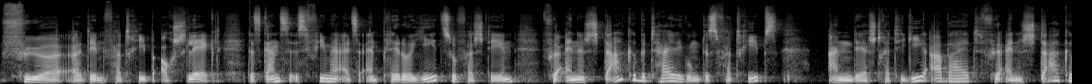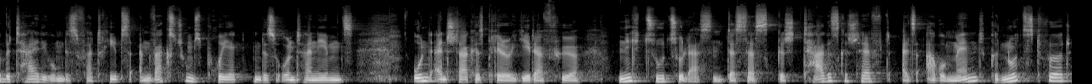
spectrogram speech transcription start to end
für äh, den Vertrieb auch schlägt. Das Ganze ist vielmehr als ein Plädoyer zu verstehen für eine starke Beteiligung des Vertriebs an der Strategiearbeit für eine starke Beteiligung des Vertriebs an Wachstumsprojekten des Unternehmens und ein starkes Plädoyer dafür, nicht zuzulassen, dass das Tagesgeschäft als Argument genutzt wird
